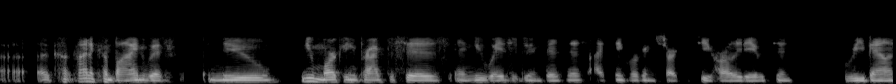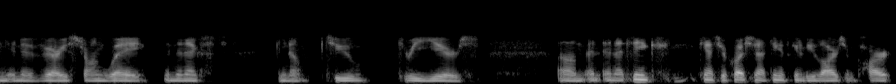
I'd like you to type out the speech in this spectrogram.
uh, uh kind of combined with new new marketing practices and new ways of doing business, I think we're going to start to see Harley Davidson rebound in a very strong way in the next, you know, two, three years. Um, and, and I think, to answer your question, I think it's going to be large in part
